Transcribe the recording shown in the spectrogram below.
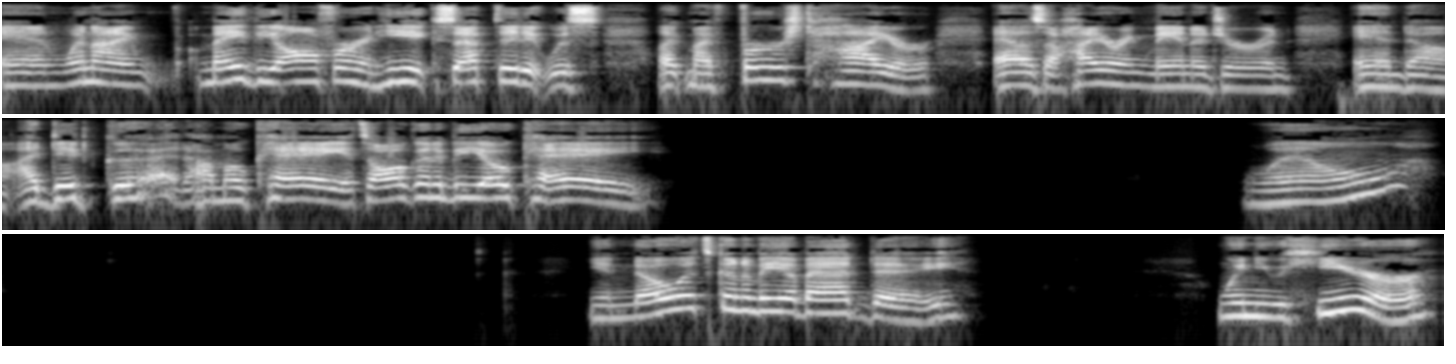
And when I made the offer and he accepted, it was like my first hire as a hiring manager. And, and, uh, I did good. I'm okay. It's all going to be okay. Well, you know it's going to be a bad day when you hear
